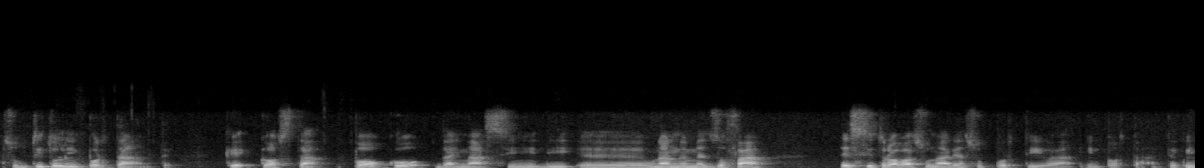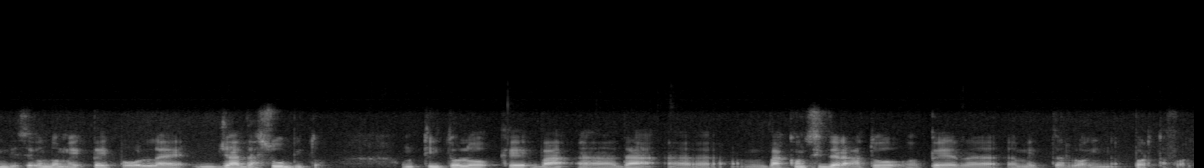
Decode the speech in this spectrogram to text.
su un titolo importante che costa poco dai massimi di eh, un anno e mezzo fa, e si trova su un'area supportiva importante. Quindi secondo me PayPal è già da subito un titolo che va, uh, da, uh, va considerato per uh, metterlo in portafoglio.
